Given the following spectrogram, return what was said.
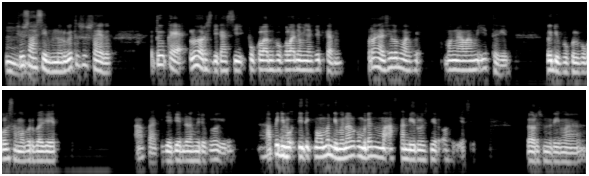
Hmm. susah sih menurut gue tuh susah itu itu kayak lu harus dikasih pukulan-pukulan yang menyakitkan pernah gak sih lu ngelakuin mengalami itu gitu lu dipukul-pukul sama berbagai apa ya, kejadian dalam hidup lu gitu. Tapi di titik momen di mana lu kemudian memaafkan diri lu sendiri oh iya sih lu harus menerima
